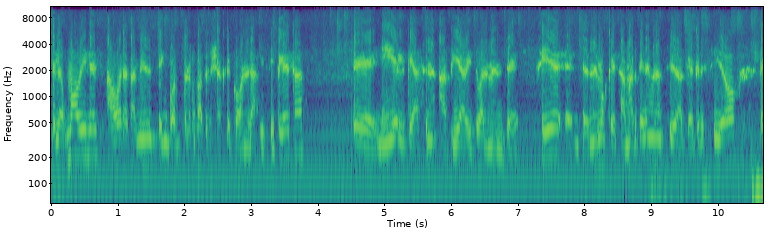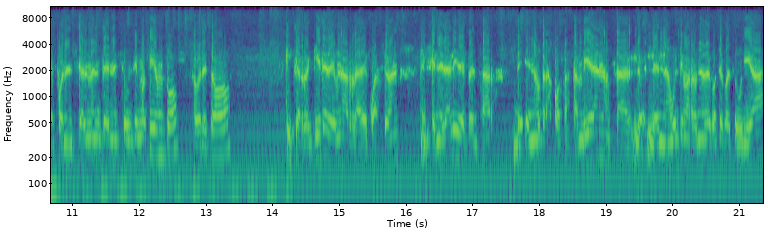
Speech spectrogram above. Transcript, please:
de los móviles, ahora también se incorporó patrullaje con las bicicletas eh, y el que hacen a pie habitualmente. Sí, entendemos que San Martín es una ciudad que ha crecido exponencialmente en este último tiempo, sobre todo, y que requiere de una readecuación en general y de pensar en otras cosas también. O sea, en la última reunión del Consejo de Seguridad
